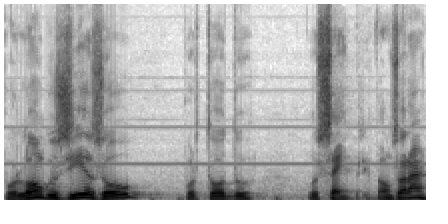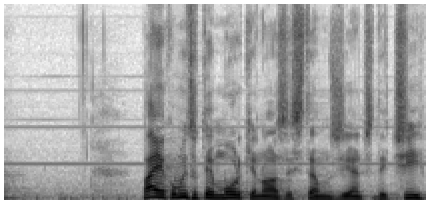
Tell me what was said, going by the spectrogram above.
por longos dias ou por todo o sempre. Vamos orar? Pai, é com muito temor que nós estamos diante de Ti.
